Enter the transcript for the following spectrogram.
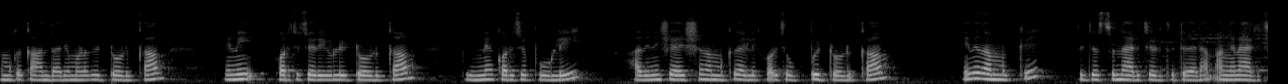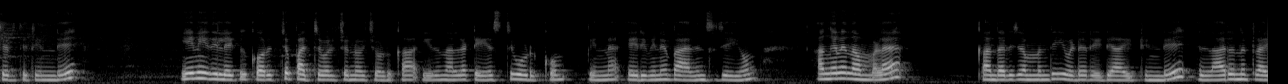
നമുക്ക് കാന്താരി മുളക് ഇട്ട് കൊടുക്കാം. ഇനി കുറച്ച് ചെറിയുള്ളി ഇട്ട് കൊടുക്കാം. പിന്നെ കുറച്ച് പുളി. അതിനുശേഷം നമുക്ക് അതിൽ കുറച്ച് ഉപ്പ് ഇട്ട് കൊടുക്കാം. ഇനി നമുക്ക് ഇത് ജസ്റ്റ് ഒന്ന് അരച്ചെടുത്തിട്ട് വരാം. അങ്ങനെ അരച്ചെടുത്തിട്ടുണ്ട്. ഇനി ഇതിലേക്ക് കുറച്ച് പച്ച വെളിച്ചെണ്ണ ഒഴിച്ച് കൊടുക്കുക. ഇത് നല്ല ടേസ്റ്റ് കൊടുക്കും. പിന്നെ എരിവിനെ ബാലൻസ് ചെയ്യും. അങ്ങനെ നമ്മളെ കാന്താരി ചമ്മന്തി ഇവിടെ റെഡി ആയിട്ടുണ്ട്. എല്ലാവരും ഒന്ന് ട്രൈ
